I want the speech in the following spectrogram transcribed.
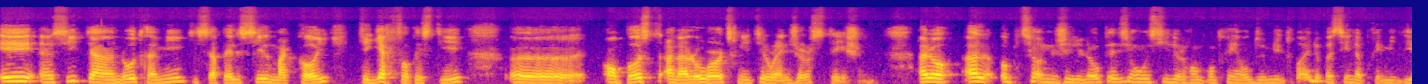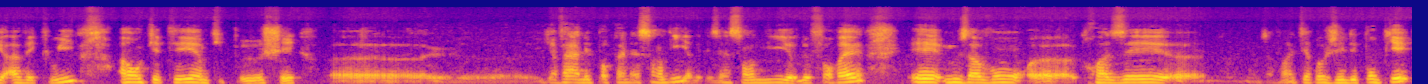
et ainsi qu'à un autre ami qui s'appelle Seal McCoy, qui est guerre forestier, euh, en poste à la Lower Trinity Ranger Station. Alors, Al Option, j'ai eu l'occasion aussi de le rencontrer en 2003 et de passer une après-midi avec lui à enquêter un petit peu chez... Euh, il y avait à l'époque un incendie, il y avait des incendies de forêt, et nous avons euh, croisé, euh, nous avons interrogé des pompiers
